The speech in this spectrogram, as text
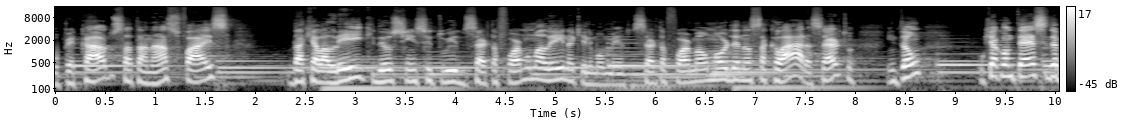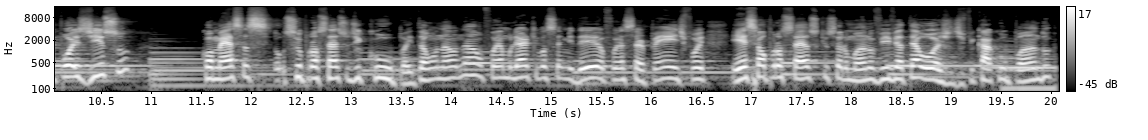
o pecado, Satanás, faz daquela lei que Deus tinha instituído, de certa forma, uma lei naquele momento, de certa forma, uma ordenança clara, certo? Então, o que acontece depois disso? Começa-se o processo de culpa. Então, não, não, foi a mulher que você me deu, foi a serpente, foi. Esse é o processo que o ser humano vive até hoje, de ficar culpando,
